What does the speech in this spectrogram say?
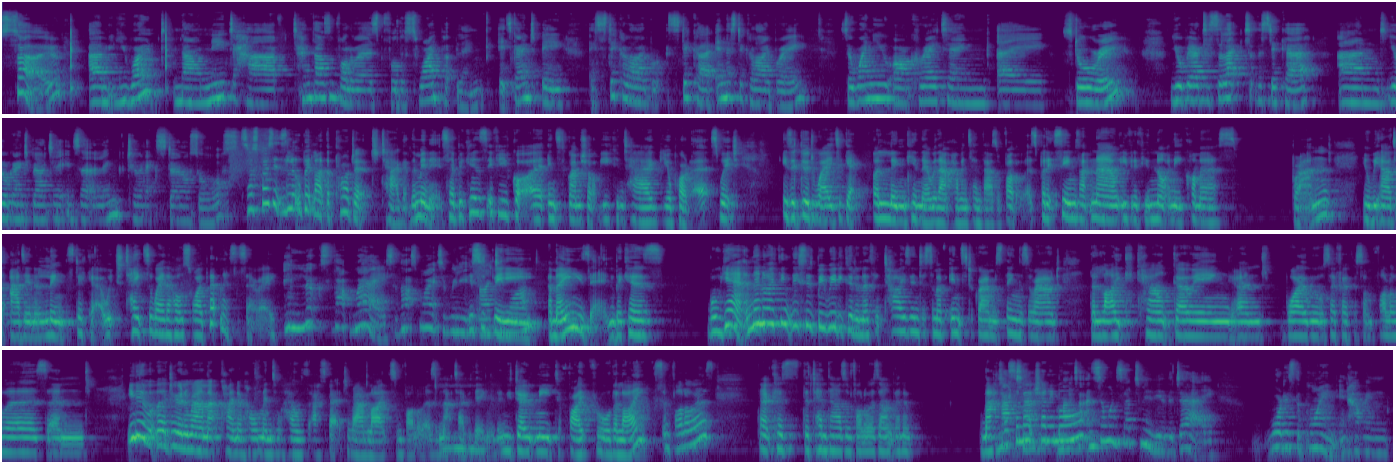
So um, you won't now need to have 10,000 followers for the swipe up link. It's going to be a sticker, libra- sticker in the sticker library. So when you are creating a story, you'll be able to select the sticker and you're going to be able to insert a link to an external source. So I suppose it's a little bit like the product tag at the minute. So because if you've got an Instagram shop, you can tag your products, which is a good way to get a link in there without having 10,000 followers. But it seems like now, even if you're not an e commerce brand, you'll be able to add in a link sticker, which takes away the whole swipe up necessary. It looks that way, so that's why it's a really This would be one. amazing because, well, yeah, and then I think this would be really good, and I think ties into some of Instagram's things around the like count going and why we also focus on followers and you know what they're doing around that kind of whole mental health aspect around likes and followers and that type of mm. thing. And you don't need to fight for all the likes and followers because the 10,000 followers aren't going to matter, so much anymore. matter. And someone said to me the other day, "What is the point in having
